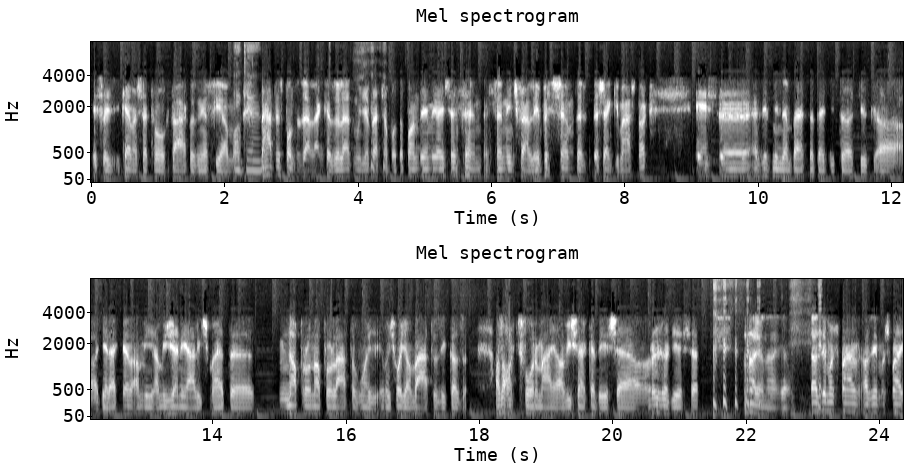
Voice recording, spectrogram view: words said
és hogy keveset fogok találkozni a fiammal. Igen. De hát ez pont az ellenkező lett, ugye becsapott a pandémia, és egyszerűen, egyszerűen nincs fellépés sem, de, de senki másnak és ezért minden percet együtt töltjük a, a gyerekkel, ami, ami zseniális, mert napról napról látom, hogy, hogy hogyan változik az, az arcformája, a viselkedése, a röhögése. Nagyon-nagyon jó. De azért most már, azért most már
